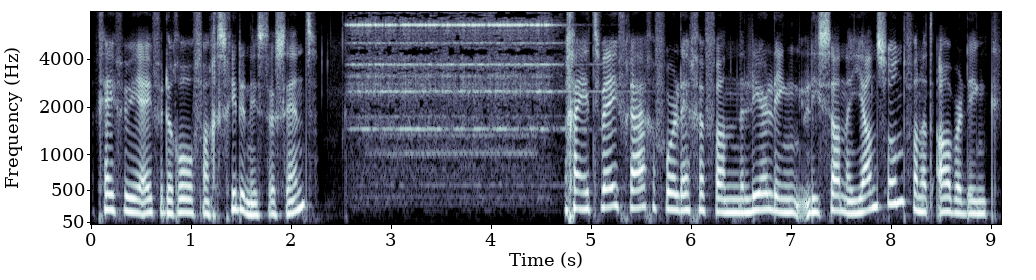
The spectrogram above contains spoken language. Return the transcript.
geven we je even de rol van geschiedenisdocent. We gaan je twee vragen voorleggen van de leerling Lisanne Jansson van het Alberdink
